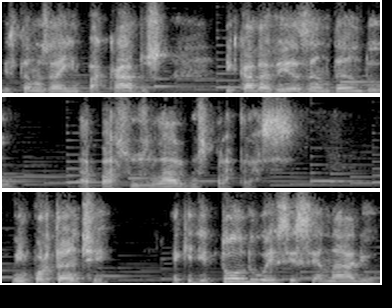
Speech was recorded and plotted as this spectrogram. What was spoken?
Estamos aí empacados e cada vez andando a passos largos para trás. O importante é que de todo esse cenário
